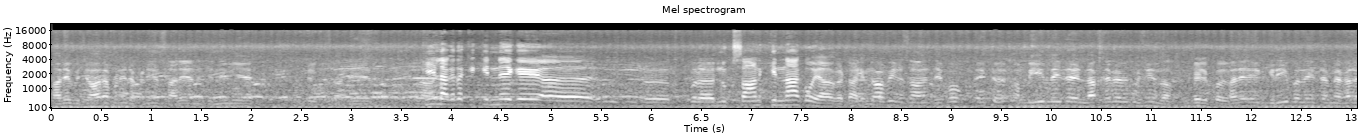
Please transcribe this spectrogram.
ਸਾਰੇ ਵਿਚਾਰ ਆਪਣੇ ਰੱਖਣੇ ਆ ਸਾਰਿਆਂ ਨੇ ਜਿੰਨੇ ਵੀ ਹੈ ਸਾਡੇ ਕੀ ਲੱਗਦਾ ਕਿ ਕਿੰਨੇ ਕੇ ਨੁਕਸਾਨ ਕਿੰਨਾ ਕੁ ਹੋਇਆ ਹੋਵੇਗਾ ਤੁਹਾਡੇ ਕਾਫੀ ਨੁਕਸਾਨ ਦੇਖੋ ਇੱਕ ਅਮੀਰ ਲਈ ਤੇ ਲੱਖ ਰੁਪਏ ਵੀ ਕੁਝ ਨਹੀਂ ਹੁੰਦਾ। ਬਿਲਕੁਲ। ਪਰ ਇਹ ਗਰੀਬ ਲਈ ਤਾਂ ਮੈਂ ਖਿਆਲ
